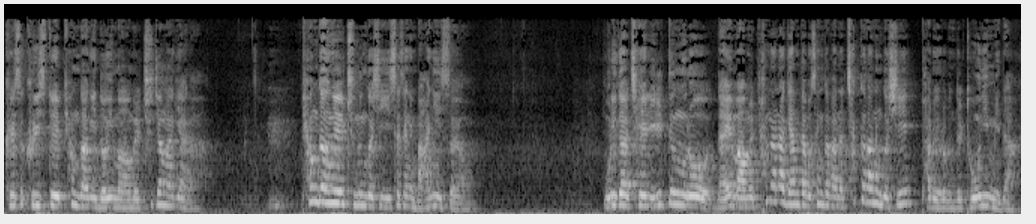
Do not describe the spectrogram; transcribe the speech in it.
그래서 그리스도의 평강이 너희 마음을 주장하게 하라. 평강을 주는 것이 이 세상에 많이 있어요. 우리가 제일 1등으로 나의 마음을 편안하게 한다고 생각하는 착각하는 것이 바로 여러분들 돈입니다.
